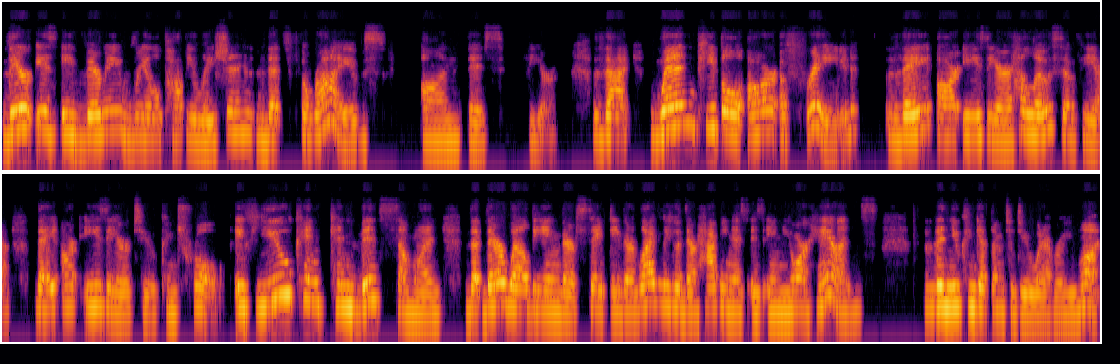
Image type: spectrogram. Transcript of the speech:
There is a very real population that thrives on this fear. That when people are afraid, they are easier. Hello, Sophia. They are easier to control. If you can convince someone that their well being, their safety, their livelihood, their happiness is in your hands, then you can get them to do whatever you want.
